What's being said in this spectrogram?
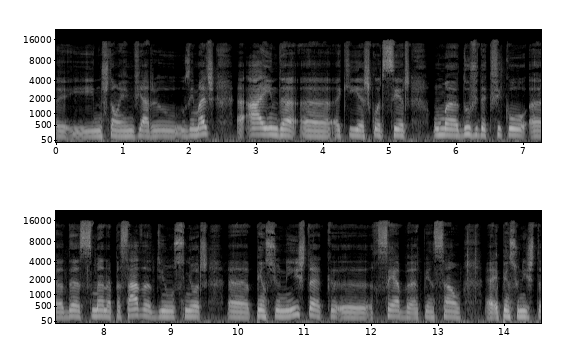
e nos estão a enviar os e-mails, há ainda aqui a esclarecer uma dúvida que ficou da semana passada de um senhor pensionista que recebe a pensão, é pensionista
